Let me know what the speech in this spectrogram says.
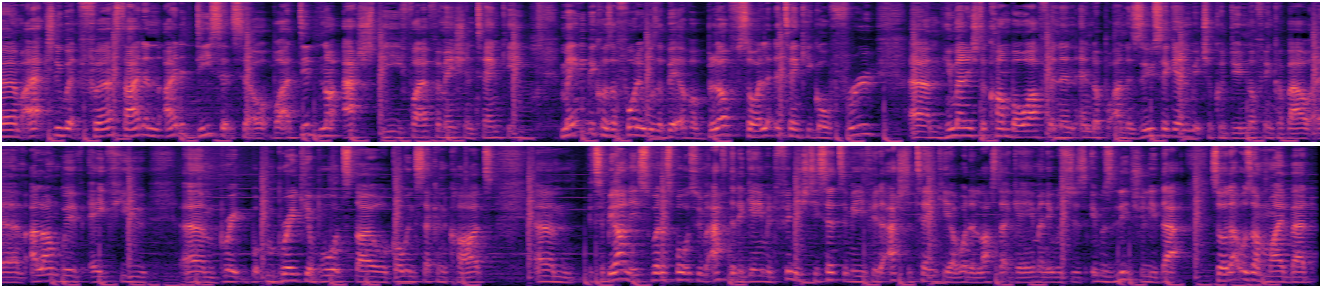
um, I actually went first. I had, an, I had a decent setup, but I did not ash the Fire Formation Tenki, mainly because I thought it was a bit of a bluff, so I let the Tenki go through. Um, he managed to combo off and then end up on the Zeus again, which I could do nothing about, um, along with a few um, break break your board style going second cards. Um, to be honest, when I spoke to him after the game had finished, he said to me, if he'd ashed the Tenki, I would have lost that game, and it was just, it was literally that. So that was on my bad.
